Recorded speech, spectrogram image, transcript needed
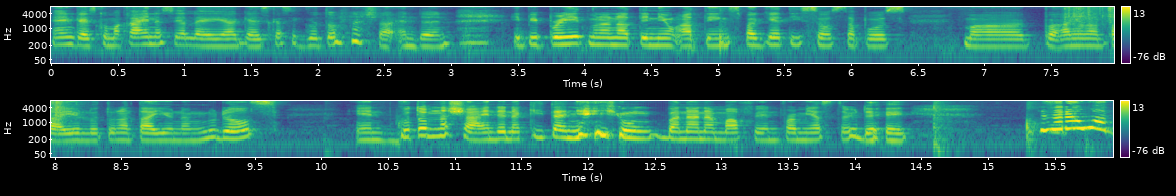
Ayan guys, kumakain na si Alea guys kasi gutom na siya. And then, ipipreheat muna natin yung ating spaghetti sauce. Tapos, magpaano lang tayo, luto lang tayo ng noodles. And gutom na siya. And then, nakita niya yung banana muffin from yesterday. He said, I want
